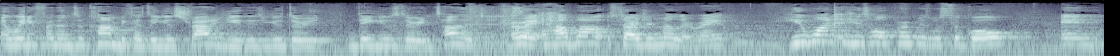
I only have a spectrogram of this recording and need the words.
and waited for them to come because they used strategy. They used their, they used their intelligence. all right how about sergeant miller right he wanted his whole purpose was to go and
